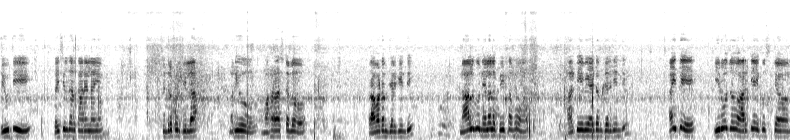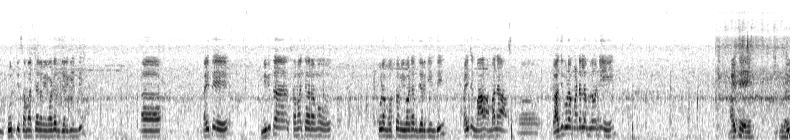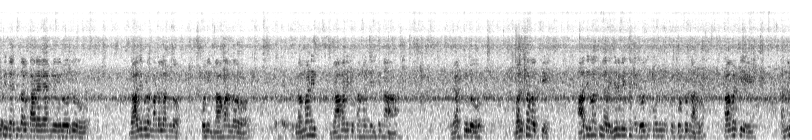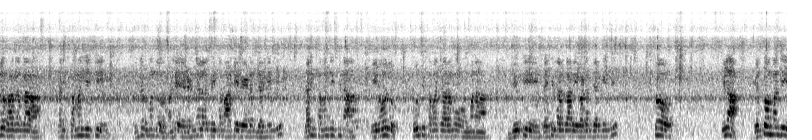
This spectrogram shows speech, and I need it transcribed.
జ్యూతి తహసీల్దార్ కార్యాలయం చంద్రపూర్ జిల్లా మరియు మహారాష్ట్రలో రావడం జరిగింది. నాలుగు నెలల క్రితము ఆర్టీఐ వేయడం జరిగింది. అయితే ఈరోజు ఆర్టీఐకు పూర్తి సమాచారం ఇవ్వడం జరిగింది. అయితే మిగతా సమాచారము కూడా మొత్తం ఇవ్వడం జరిగింది. అయితే మా మన గాదిగూడ మండలంలోని అయితే డ్యూటీ తహసీల్దార్ కార్యాలయంలో ఈరోజు గాదిగూడ మండలంలో కొన్ని గ్రామాల్లో గమ్మడి గ్రామానికి సంబంధించిన వ్యక్తులు వలస వచ్చి ఆదివాసుల రిజర్వేషన్ని దోచుకుంటున్నారు. కాబట్టి అందులో భాగంగా దానికి సంబంధించి ఇంతకుముందు అంటే రెండు నెలల క్రితం ఆర్టీఐ వేయడం జరిగింది. దానికి సంబంధించిన ఈరోజు పూర్తి సమాచారము మన డ్యూటీ తహసీల్దార్ గారు ఇవ్వడం జరిగింది. సో ఇలా ఎంతోమంది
